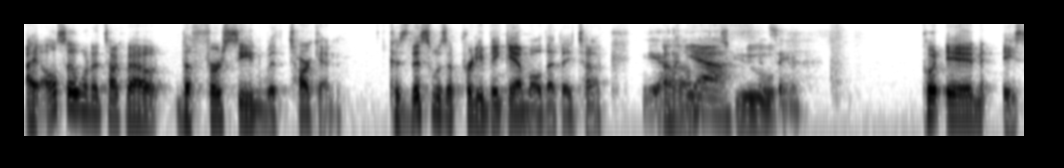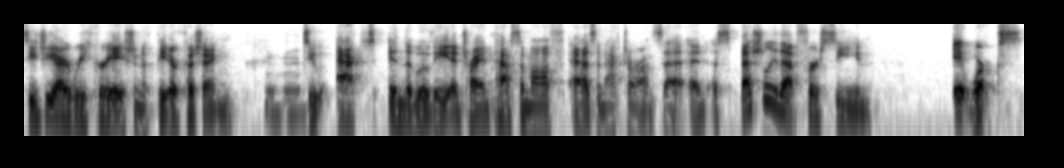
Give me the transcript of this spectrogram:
I also want to talk about the first scene with Tarkin, because this was a pretty big gamble that they took Yeah. um, Yeah. to Insane. put in a CGI recreation of Peter Cushing Mhm. to act in the movie and try and pass him off as an actor on set. And especially that first scene, it works.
